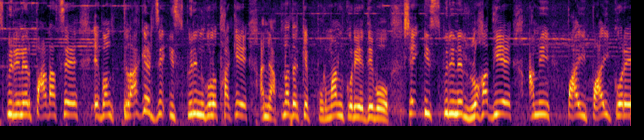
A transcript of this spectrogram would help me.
স্প্রিনের পাট আছে এবং ট্রাকের যে স্প্রিনগুলো থাকে, আমি আপনাদেরকে প্রমাণ করিয়ে দেব। সেই স্প্রিনের লোহা দিয়ে আমি পাই পাই করে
